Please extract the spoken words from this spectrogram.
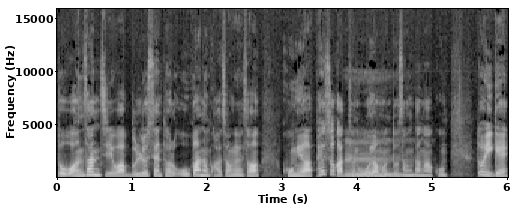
또 원산지와 물류센터로 오가는 과정에서 공해와 폐수 같은 음. 오염원도 상당하고 또 이게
